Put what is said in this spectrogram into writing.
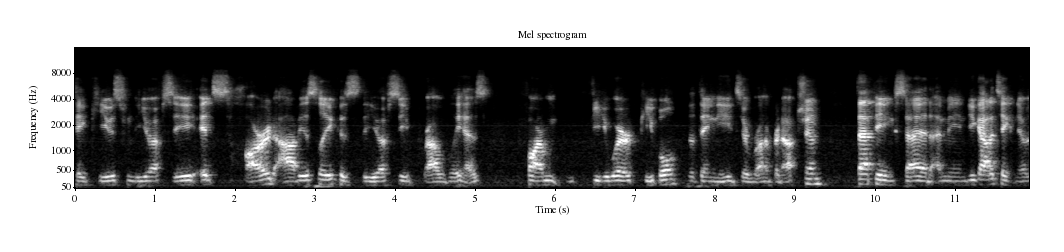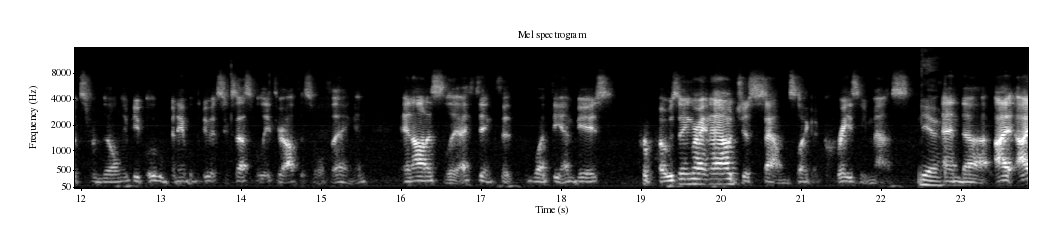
take cues from the UFC. It's hard, obviously, because the UFC probably has far fewer people that they need to run a production. That being said, I mean, you got to take notes from the only people who've been able to do it successfully throughout this whole thing. And and honestly, I think that what the NBA is proposing right now just sounds like a crazy mess. Yeah. And uh, I I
